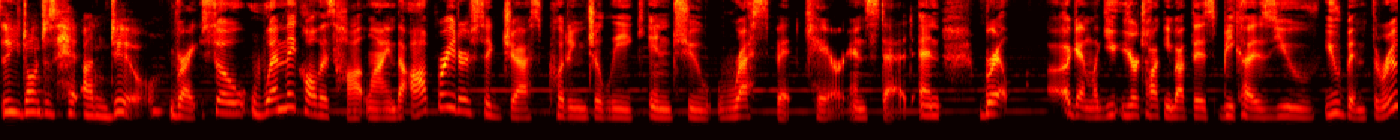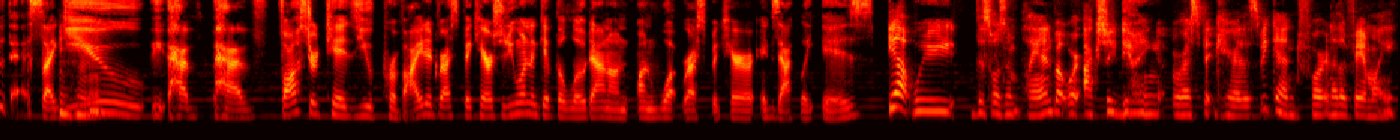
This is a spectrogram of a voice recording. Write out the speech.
you don't just hit undo. Right. So when they call this hotline, the operator suggests putting Jaliek into respite care instead. And Britt, again like you, are talking about this because you've you've been through this like mm-hmm. you have have fostered kids you've provided respite care so do you want to give the lowdown on on what respite care exactly is yeah we this wasn't planned but we're actually doing respite care this weekend for another family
